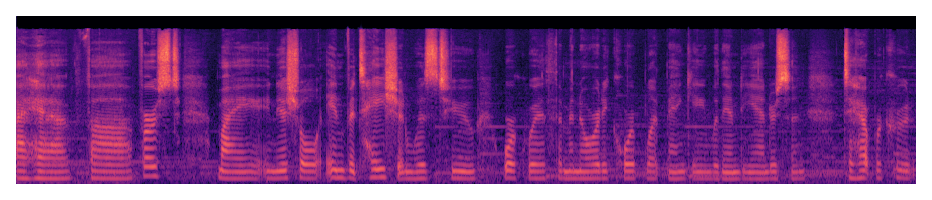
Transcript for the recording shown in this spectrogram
I have, uh, first, my initial invitation was to work with the Minority Cord Blood Banking with MD Anderson to help recruit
